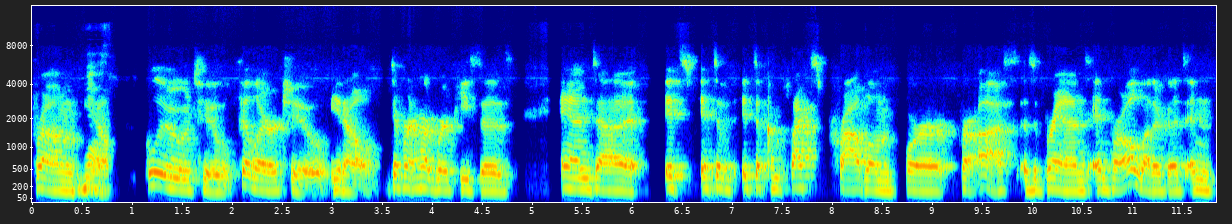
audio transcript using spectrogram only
from yeah. you know glue to filler to you know different hardware pieces. And uh, it's it's a it's a complex problem for for us as a brand and for all leather goods. And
